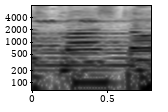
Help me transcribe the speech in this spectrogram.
los pastores.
